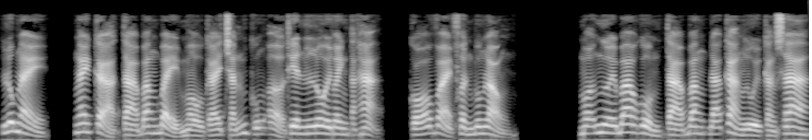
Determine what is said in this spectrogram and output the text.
lúc này, ngay cả tà băng bảy màu cái chắn cũng ở thiên lôi hoành tạc hạ, có vài phần buông lỏng. Mọi người bao gồm tà băng đã càng lùi càng xa,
